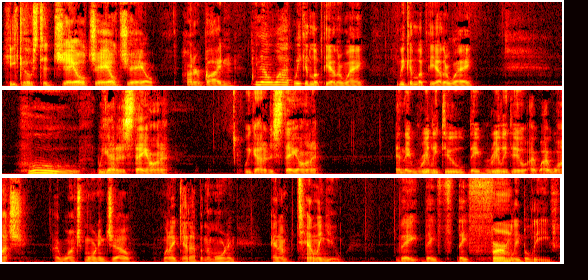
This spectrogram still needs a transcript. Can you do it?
He goes to jail, jail, jail. Hunter Biden. You know what? We could look the other way. We could look the other way. Whoo. We got to just stay on it. We got to just stay on it. And they really do. They really do. I, I watch. I watch Morning Joe when I get up in the morning and I'm telling you, they they they firmly believe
